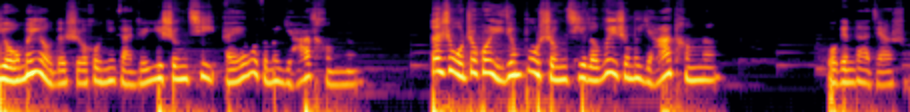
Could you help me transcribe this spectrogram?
有没有的时候，你感觉一生气，哎，我怎么牙疼呢？但是我这会儿已经不生气了，为什么牙疼呢？我跟大家说，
